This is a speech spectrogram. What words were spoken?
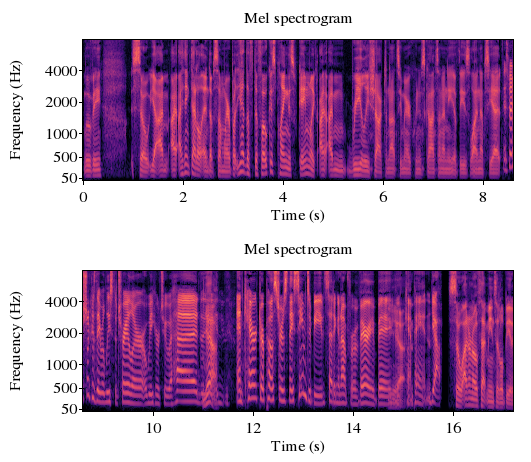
movie. So yeah, I'm, I, I think that'll end up somewhere. But yeah, the, the focus playing this game, like I, I'm really shocked to not see Mary Queen of Scots on any of these lineups yet. Especially because they released the trailer a week or two ahead. Yeah. And character posters, they seem to be setting it up for a very big Yeah. campaign. Yeah. So I don't know if that means it'll be at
